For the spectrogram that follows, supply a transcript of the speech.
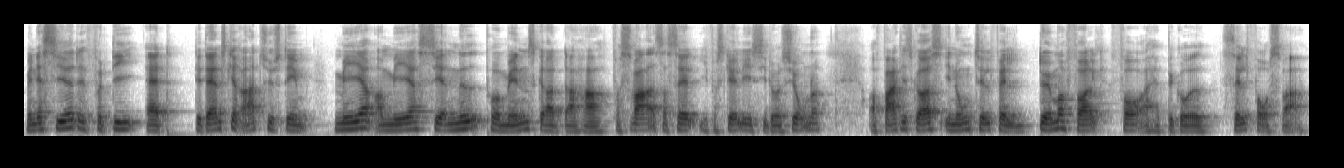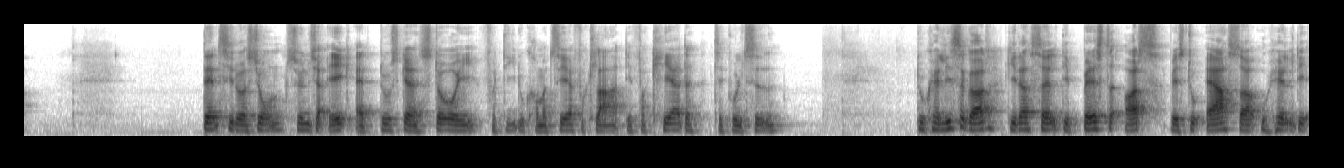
Men jeg siger det, fordi at det danske retssystem mere og mere ser ned på mennesker, der har forsvaret sig selv i forskellige situationer, og faktisk også i nogle tilfælde dømmer folk for at have begået selvforsvar. Den situation synes jeg ikke, at du skal stå i, fordi du kommer til at forklare det forkerte til politiet. Du kan lige så godt give dig selv de bedste odds, hvis du er så uheldig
